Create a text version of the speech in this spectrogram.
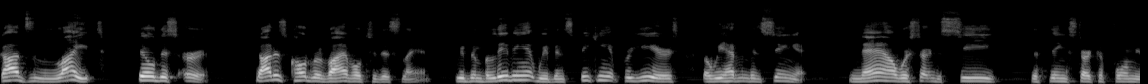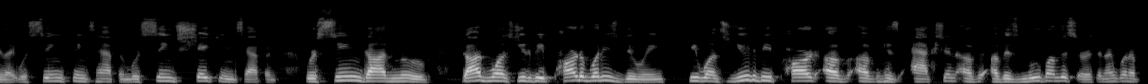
God's light fill this earth. God has called revival to this land. We've been believing it, we've been speaking it for years, but we haven't been seeing it. Now we're starting to see the things start to formulate. We're seeing things happen. We're seeing shakings happen. We're seeing God move. God wants you to be part of what He's doing. He wants you to be part of, of His action, of, of His move on this earth. And I'm going to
